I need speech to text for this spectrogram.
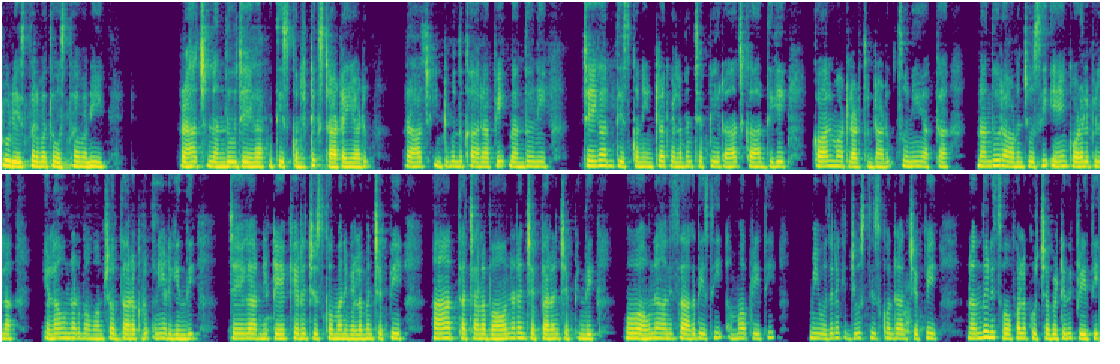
టూ డేస్ తర్వాత వస్తామని రాజ్, నందు, జయగారిని తీసుకొని ఇంటికి స్టార్ట్ అయ్యాడు. రాజ్ ఇంటి ముందు కారాపి నందుని, జయగారిని తీసుకొని ఇంట్లోకి వెళ్ళమని చెప్పి రాజ్ కార్ దిగి కాల్ మాట్లాడుతున్నాడు. సునీ అత్త నందు రావడం చూసి ఏం కోడలి పిల్ల ఎలా ఉన్నాడు మా వంశోద్ధారకుడు అని అడిగింది. జయగారిని టేక్ కేర్ చూసుకోమని వెళ్ళమని చెప్పి ఆ అత్త చాలా బాగున్నాడని చెప్పారని చెప్పింది. ఓ అవునా అని సాగదీసి అమ్మా ప్రీతి మీ వదినకి జ్యూస్ తీసుకొని రా అని చెప్పి నందుని సోఫాలో కూర్చోబెట్టింది ప్రీతి.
